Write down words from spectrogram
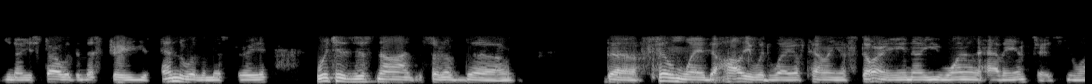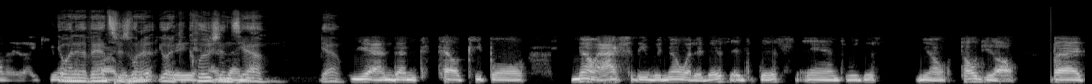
you know you start with the mystery, you end with the mystery, which is just not sort of the the film way, the Hollywood way of telling a story. You know, you want to have answers. You want to like you, you want to have answers. You want, you want conclusions. Then, yeah, yeah, yeah, and then to tell people, no, actually, we know what it is. It's this, and we just you know told you all. But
